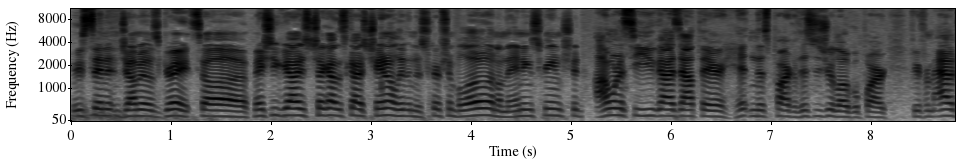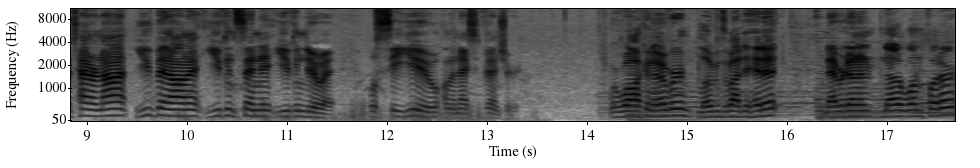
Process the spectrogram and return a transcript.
Who sent it and jumped? It was great. So uh, make sure you guys check out this guy's channel. I'll leave it in the description below and on the ending screen. Should I want to see you guys out there hitting this park? If this is your local park, if you're from out of town or not, you've been on it. You can send it. You can do it. We'll see you on the next adventure. We're walking over. Logan's about to hit it. Never done another one footer.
